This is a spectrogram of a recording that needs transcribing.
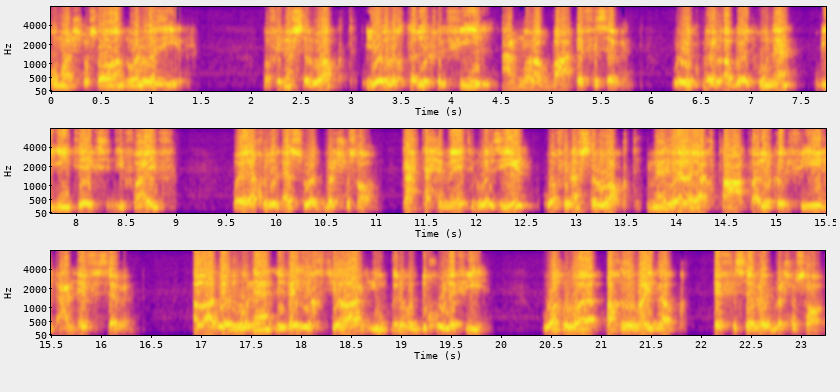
هما الحصان والوزير. وفي نفس الوقت يغلق طريق الفيل عن مربع F7 ويكمل الأبيض هنا ب ETX D5 ويأخذ الأسود بالحصان. تحت حماية الوزير وفي نفس الوقت ما زال يقطع طريق الفيل عن F7 الأبيض هنا لديه اختيار يمكنه الدخول فيه وهو أخذ بيدق F7 بالحصان.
